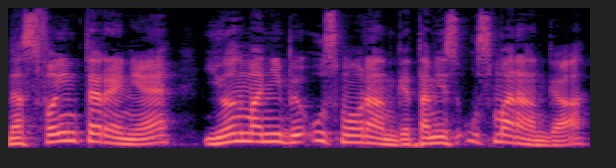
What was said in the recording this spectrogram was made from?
na swoim terenie i on ma niby ósmą rangę, tam jest ósma ranga,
